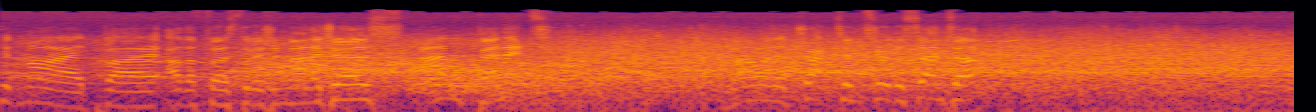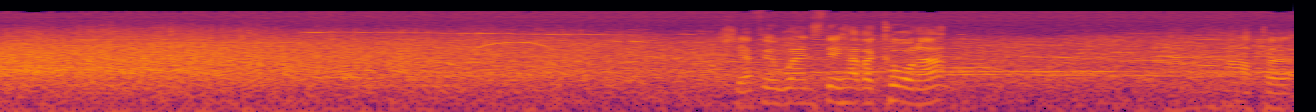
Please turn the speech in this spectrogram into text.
Much admired by other First Division managers. And Bennett. Mohan had tracked him through the centre. Sheffield Wednesday have a corner. Harper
